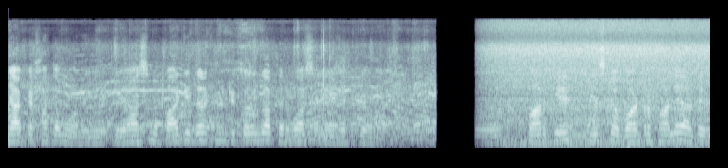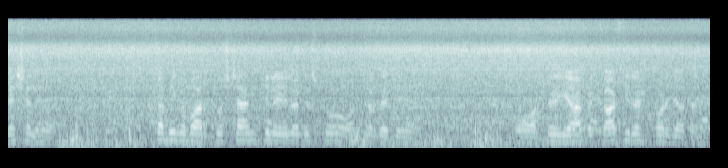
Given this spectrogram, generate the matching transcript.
यहाँ पे ख़त्म हो रही है। तो यहाँ से मैं पार्क की तरफ़ कंट्री करूँगा, फिर वहाँ से विज़िट होगा तो पार्क है, इसका वाटरफॉल है आर्टिफिशियल है। कभी कभार कुछ टाइम के लिए लोग इसको ऑन कर देते हैं। और फिर यहाँ पे काफ़ी रश बढ़ जाता है।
